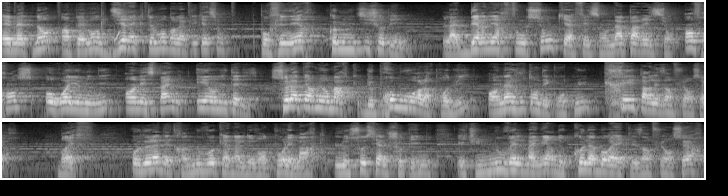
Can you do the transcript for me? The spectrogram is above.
et maintenant un paiement directement dans l'application. Pour finir, Community Shopping, la dernière fonction qui a fait son apparition en France, au Royaume-Uni, en Espagne et en Italie. Cela permet aux marques de promouvoir leurs produits en ajoutant des contenus créés par les influenceurs. Bref, au-delà d'être un nouveau canal de vente pour les marques, le social shopping est une nouvelle manière de collaborer avec les influenceurs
